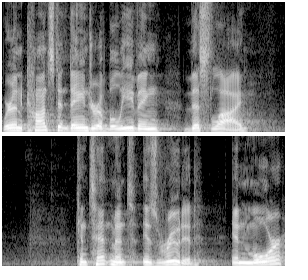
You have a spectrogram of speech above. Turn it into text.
We're in constant danger of believing this lie. Contentment is rooted in more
